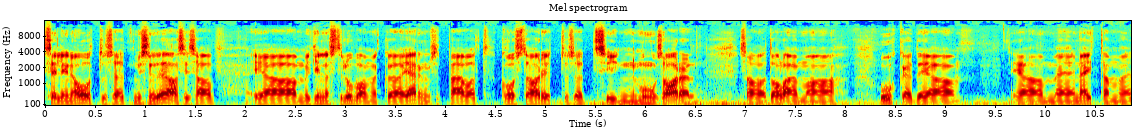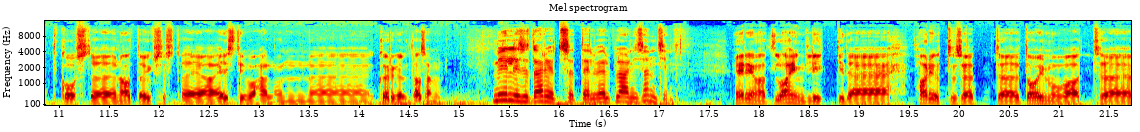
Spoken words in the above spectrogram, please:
selline ootus, et mis nüüd edasi saab ja me kindlasti lubame, ka järgmised päevad koostööharjutused siin Muhu saarel saavad olema uhked ja ja me näitame, et koostöö NATO üksuste ja Eesti vahel on äh, kõrgel tasemel. millised harjutused teil veel plaanis on siin? erinevad lahingliikide harjutused äh, toimuvad äh,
